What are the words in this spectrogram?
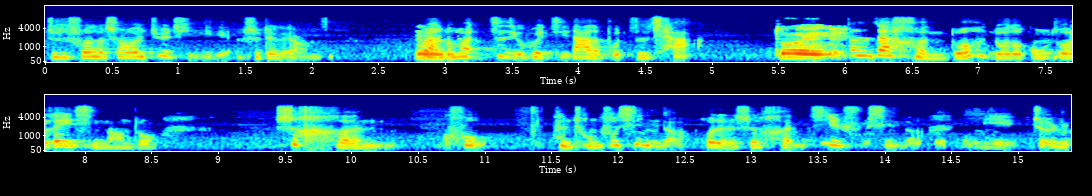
就是说的稍微具体一点是这个样子，不然的话你自己会极大的不自洽。对。但是在很多很多的工作类型当中，是很酷、很重复性的，或者是很技术性的，你就是。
